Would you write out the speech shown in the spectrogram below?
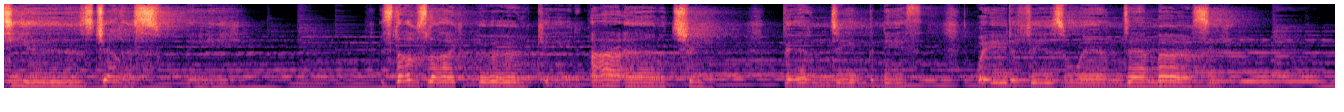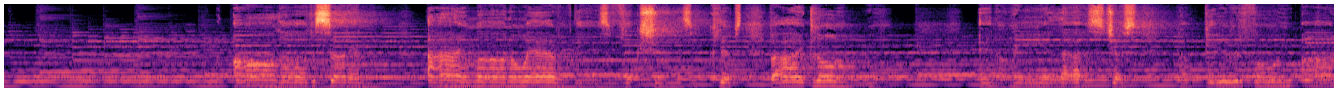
He is jealous of me. His love's like a hurricane, and I am a tree bending beneath the weight of his wind and mercy. When all of a sudden I am unaware of these afflictions eclipsed by glory just how beautiful you are,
